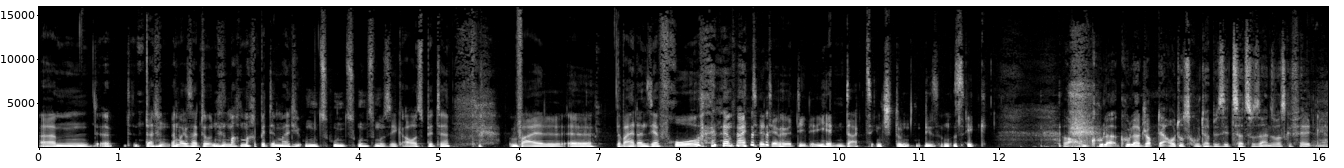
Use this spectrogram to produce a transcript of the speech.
Ähm, äh, dann haben wir gesagt, mach mach bitte mal die uns uns uns Musik aus bitte, weil äh, da war er dann sehr froh. er meinte, der hört die jeden Tag zehn Stunden diese Musik. Aber auch ein cooler, cooler Job, der Autoscooter-Besitzer zu sein. Sowas gefällt mir.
